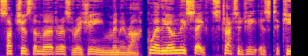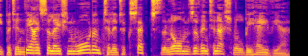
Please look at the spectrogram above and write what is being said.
such as the murderous regime in Iraq where the only safe strategy is to keep it in the isolation ward until it accepts the norms of international behavior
